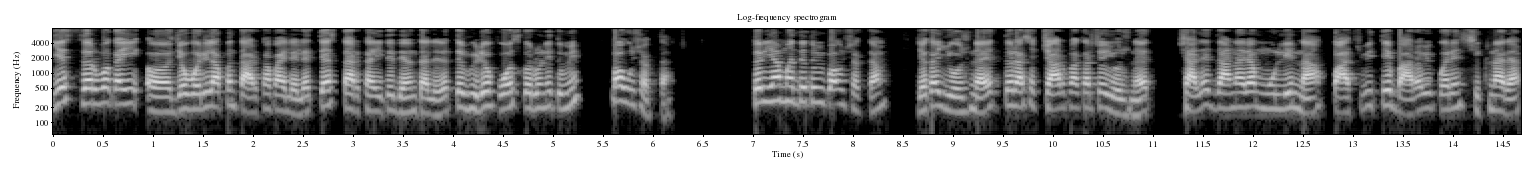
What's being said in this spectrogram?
हे सर्व काही जे वरील आपण तारखा पाहिलेल्या आहेत त्याच तारखा इथे देण्यात आलेल्या आहेत. तर व्हिडिओ पोस्ट करूनही तुम्ही पाहू शकता. तर यामध्ये तुम्ही पाहू शकता ज्या काही योजना आहेत तर अशा चार प्रकारच्या योजना आहेत. शाळेत जाणाऱ्या मुलींना पाचवी ते बारावी पर्यंत शिकणाऱ्या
